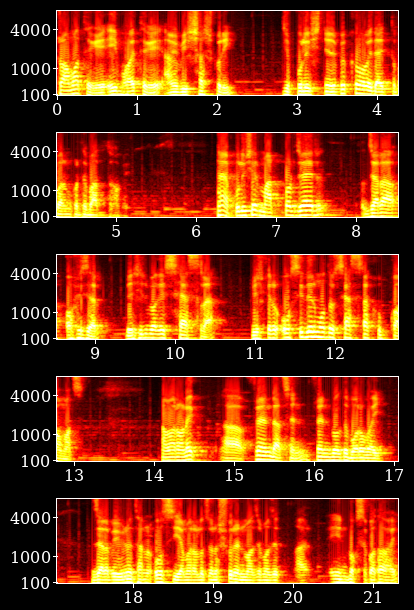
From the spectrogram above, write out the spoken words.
ট্রমা থেকে, এই ভয় থেকে আমি বিশ্বাস করি যে পুলিশ নিরপেক্ষভাবে দায়িত্ব পালন করতে বাধ্য হবে। হ্যাঁ পুলিশের মাঠ পর্যায়ের যারা অফিসার বেশিরভাগই স্যাসরা বিশেষ করে ওসিদের মতো স্যাসরা খুব কম আছে। আমার অনেক ফ্রেন্ড আছেন। ফ্রেন্ড বলতে বড় ভাই, যারা বিভিন্ন থানার ওসি, আমার আলোচনা শুনেন মাঝে মাঝে, আর ইনবক্সে কথা হয়।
